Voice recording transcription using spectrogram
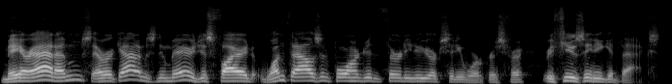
Mayor Adams, Eric Adams, new mayor, just fired 1,430 New York City workers for refusing to get vaxxed.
